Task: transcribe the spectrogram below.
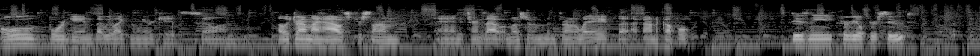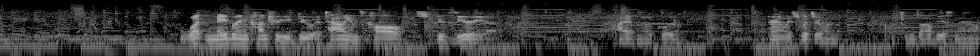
old board games that we liked when we were kids. So um, I looked around my house for some, and it turns out most of them have been thrown away, but I found a couple. Disney Trivial Pursuit. What neighboring country do Italians call Svizzera? I have no clue. Apparently Switzerland. Seems obvious now.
